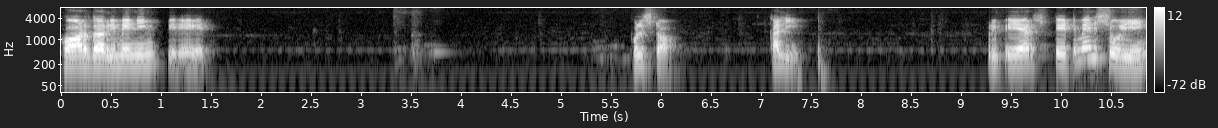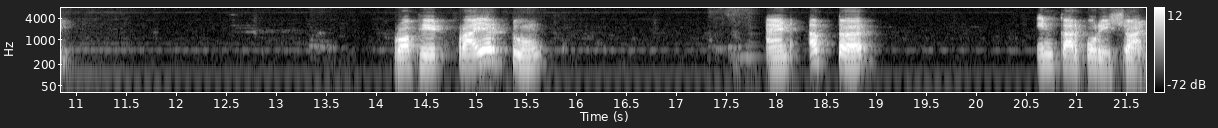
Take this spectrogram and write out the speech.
for the remaining period. Full stop. Kali. Prepare statement showing profit prior to and after incorporation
